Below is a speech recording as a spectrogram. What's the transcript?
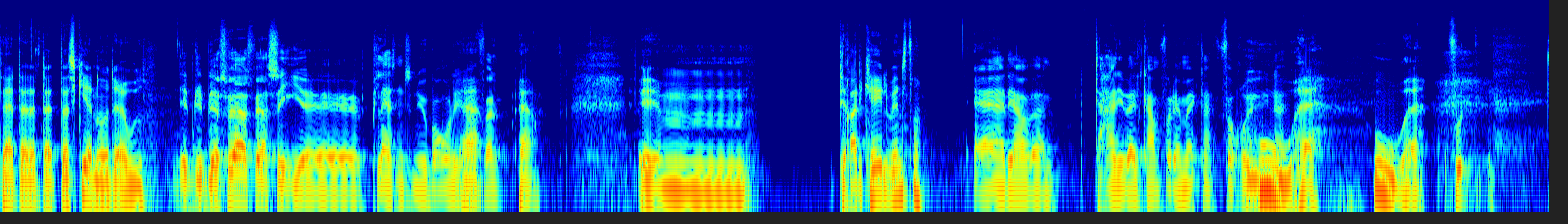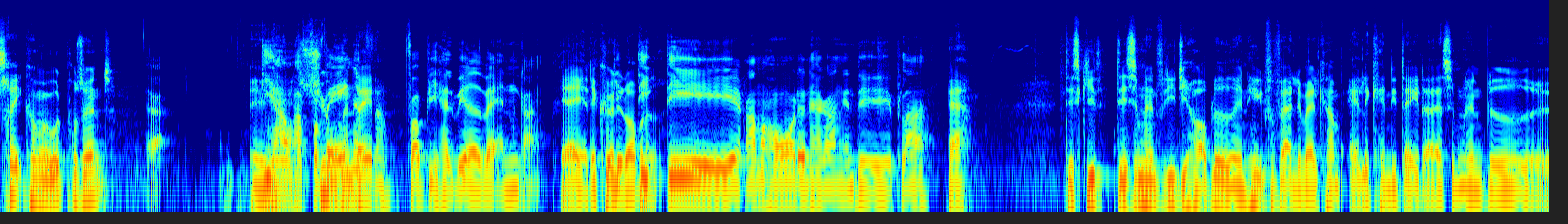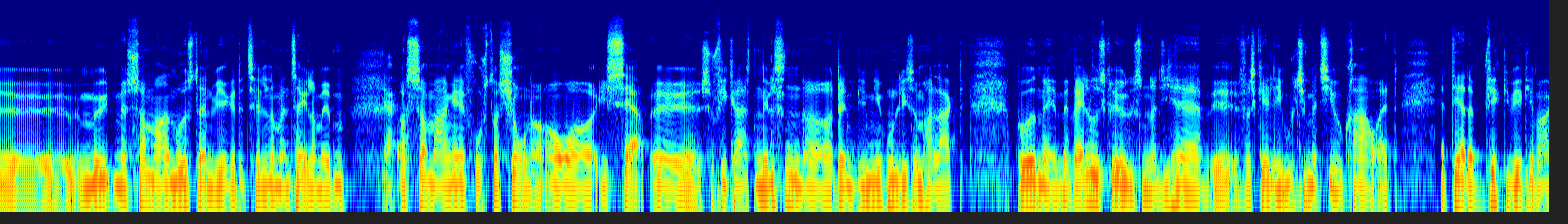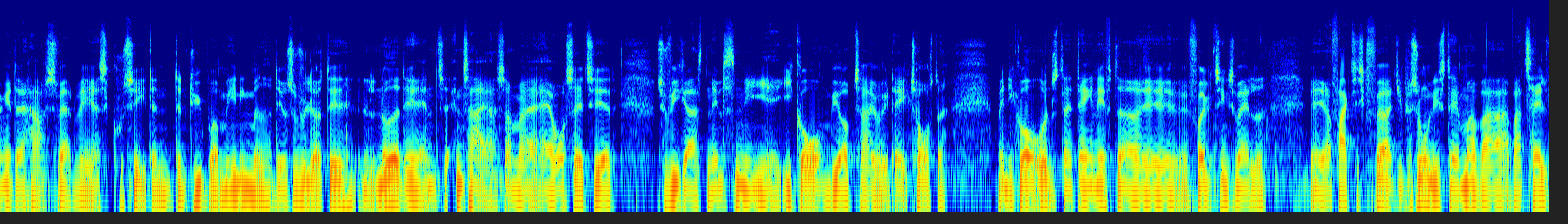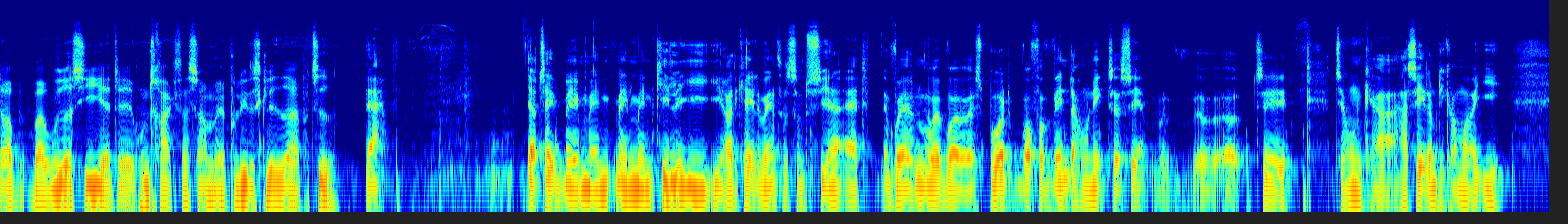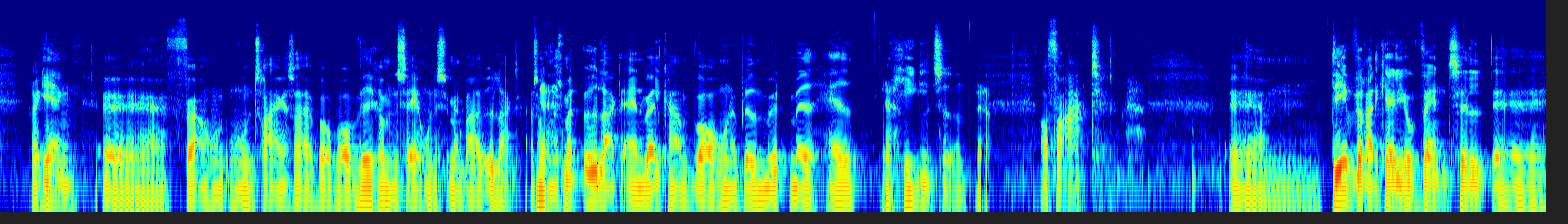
der, der, der, der sker noget derude. Det bliver svært og svært at se øh, pladsen til Nye Borgerlige ja. i hvert fald. Ja. Øhm, det radikale venstre. Ja, det har jo været en dejlig valgkamp for dem, ikke? Der forrygende. Uha. Uha. Fuld, 3,8 procent. ja. De har jo haft for vane mandater. for at blive halveret hver anden gang. Ja, ja, det kører lidt op og ned. Det, det rammer hårdere den her gang, end det plejer. Ja, det er skidt. Det er simpelthen, fordi de har oplevet en helt forfærdelig valgkamp. Alle kandidater er simpelthen blevet øh, mødt med så meget modstand, virker det til, når man taler med dem. Ja. Og så mange frustrationer over især øh, Sofie Carsten Nielsen og den linje, hun ligesom har lagt, både med, med valgudskrivelsen og de her øh, forskellige ultimative krav, at, at det er der virkelig, virkelig mange, der har svært ved at kunne se den, den dybere mening med. Og det er jo selvfølgelig også det, noget af det, antager jeg, som er, er årsag til, at Sofie Carsten Nielsen i, i går, vi optager jo i dag torsdag, men i går onsdag, dagen efter øh, folketingsvalget, øh, og faktisk før de personlige stemmer var, var talt op, var ude og sige, at øh, hun trak sig som øh, politisk leder af partiet. Ja. Jeg talte med, med, med, med en kilde i, i Radikale Venstre, som siger, at hvor jeg, hvor, hvor jeg spurgte, hvorfor venter hun ikke til at se, øh, øh, til, til hun kan, har set, om de kommer i regering, øh, før hun, hun trækker sig, hvor, hvor vedkommende sagde, at hun er simpelthen bare ødelagt. Altså ja. hun er simpelthen ødelagt af en valgkamp, hvor hun er blevet mødt med had ja. hele tiden. Ja. Og foragt. Øh, det er vi radikale jo vant til øh,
